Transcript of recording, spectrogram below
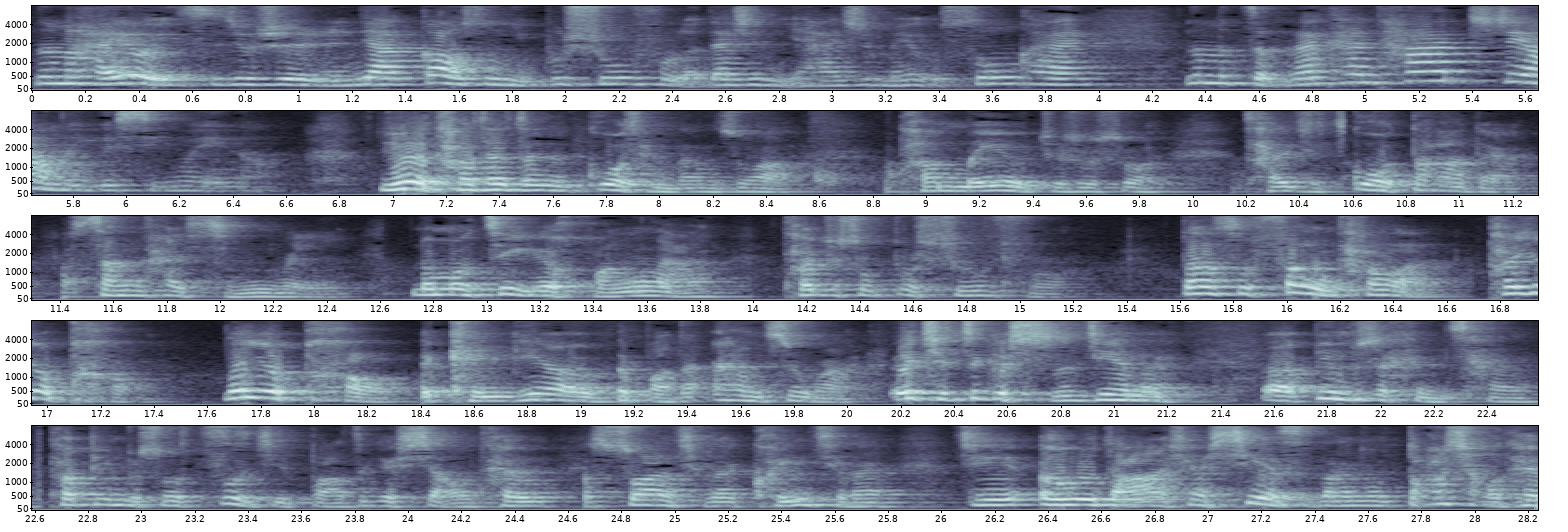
那么还有一次就是人家告诉你不舒服了，但是你还是没有松开。那么怎么来看他这样的一个行为呢？因为他在这个过程当中啊，他没有就是说采取过大的伤害行为。那么这个黄兰他就说不舒服，但是放他了，他要跑。那要跑，肯定要把他按住啊！而且这个时间呢，呃，并不是很长。他并不说自己把这个小偷拴起来、捆起来进行殴打，像现实当中打小偷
